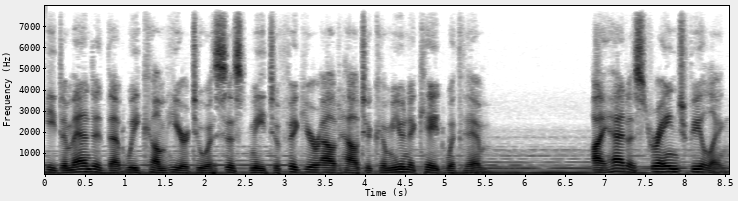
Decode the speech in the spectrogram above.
he demanded that we come here to assist me to figure out how to communicate with him. I had a strange feeling.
